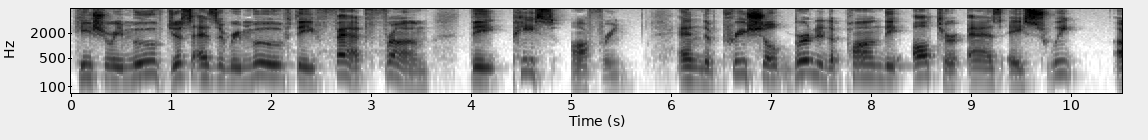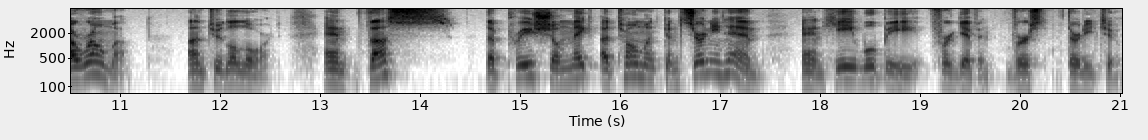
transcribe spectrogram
he shall remove just as he removed the fat from the peace offering. And the priest shall burn it upon the altar as a sweet aroma unto the Lord. And thus the priest shall make atonement concerning him, and he will be forgiven. Verse 32.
